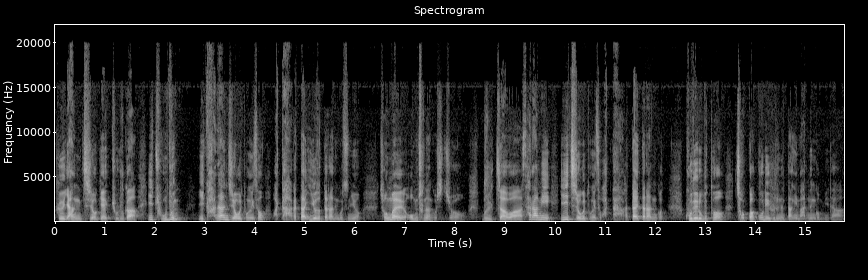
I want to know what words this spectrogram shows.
그 양 지역의 교류가 이 좁은 이 가나안 지역을 통해서 왔다 갔다 이어졌다라는 것은요. 정말 엄청난 것이죠. 물자와 사람이 이 지역을 통해서 왔다 갔다 했다라는 것. 고대로부터 적과 꿀이 흐르는 땅이 맞는 겁니다.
